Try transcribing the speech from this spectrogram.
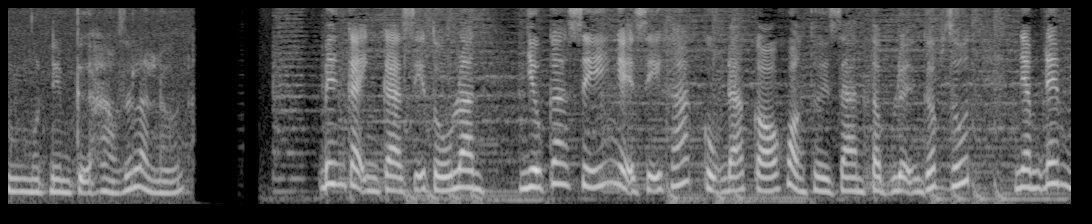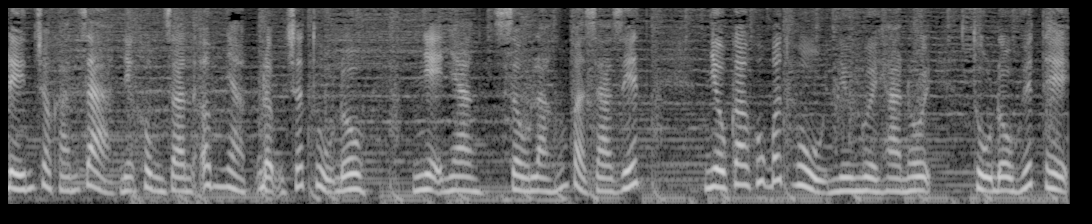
một niềm tự hào rất là lớn. Bên cạnh ca sĩ Tố Loan, nhiều ca sĩ, nghệ sĩ khác cũng đã có khoảng thời gian tập luyện gấp rút nhằm đem đến cho khán giả những không gian âm nhạc đậm chất thủ đô, nhẹ nhàng, sâu lắng và da diết. Nhiều ca khúc bất hủ như Người Hà Nội, Thủ đô huyết thệ,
